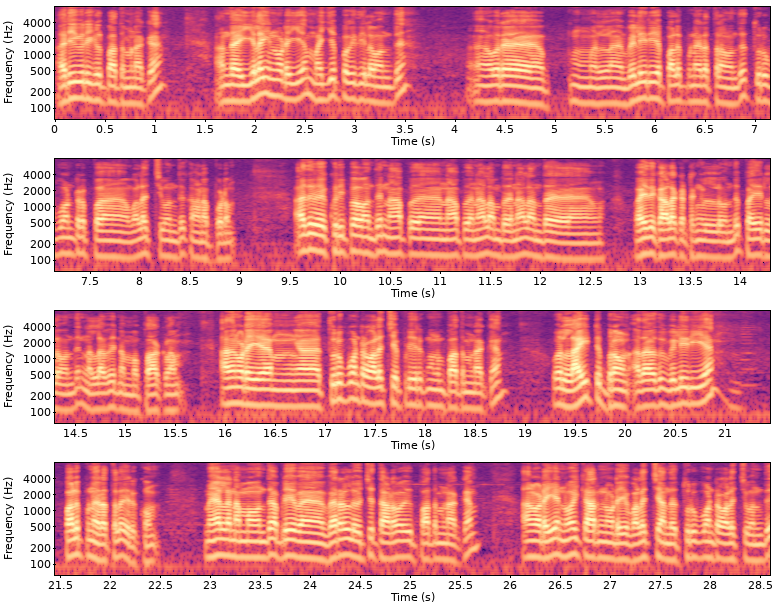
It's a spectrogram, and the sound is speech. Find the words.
அறிகுறிகள் பார்த்தோம்னாக்கா அந்த இலையினுடைய மையப்பகுதியில் வந்து ஒரு வெளிரிய பழுப்பு நிறத்தில் வந்து துரு போன்ற ப வளர்ச்சி வந்து காணப்படும். அது குறிப்பாக வந்து நாற்பது நாற்பது நாள் ஐம்பது நாள் அந்த வயது காலகட்டங்களில் வந்து பயிரில் வந்து நல்லாவே நம்ம பார்க்கலாம். அதனுடைய துரு போன்ற வளர்ச்சி எப்படி இருக்கும்னு பார்த்தோம்னாக்கா ஒரு லைட்டு ப்ரௌன் அதாவது வெளிரிய பழுப்பு நிறத்தில் இருக்கும். மேலே நம்ம வந்து அப்படியே விரல் வச்சு தடவை பார்த்தோம்னாக்கா அதனுடைய நோய்க்காரனுடைய வளர்ச்சி அந்த துரு போன்ற வளர்ச்சி வந்து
